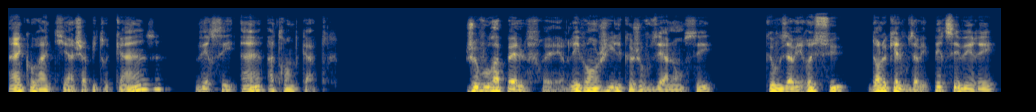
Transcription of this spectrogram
1 Corinthiens chapitre 15, versets 1 à 34. Je vous rappelle, frères, l'évangile que je vous ai annoncé, que vous avez reçu, dans lequel vous avez persévéré,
